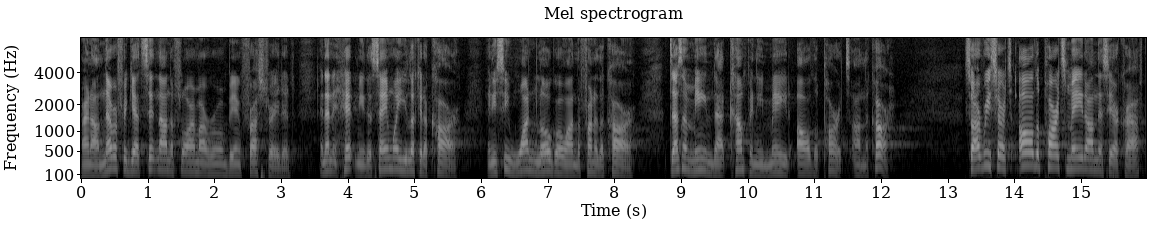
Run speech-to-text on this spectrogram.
Right, I'll never forget sitting on the floor in my room being frustrated. And then it hit me the same way you look at a car and you see one logo on the front of the car doesn't mean that company made all the parts on the car. So I researched all the parts made on this aircraft,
